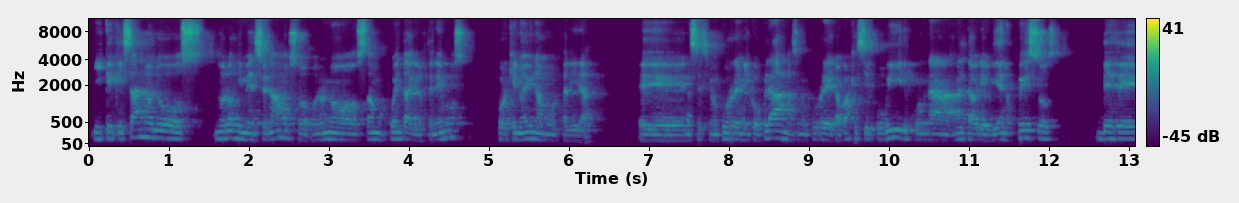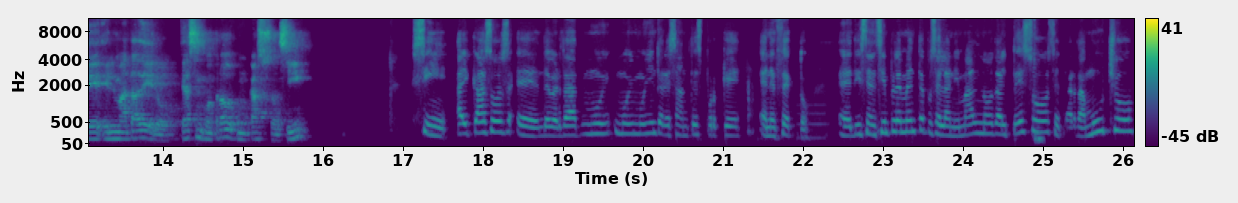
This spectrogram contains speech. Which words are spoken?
y que quizás no los, no los dimensionamos o, no nos damos cuenta de que los tenemos porque no hay una mortalidad. Eh, no sé, si me ocurre micoplasma, se me ocurre capaz que circuvir con una alta variabilidad en los pesos. Desde el matadero, ¿te has encontrado con casos así? Sí, hay casos eh, de verdad muy, muy, muy interesantes porque, en efecto, eh, dicen simplemente, pues el animal no da el peso, se tarda mucho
